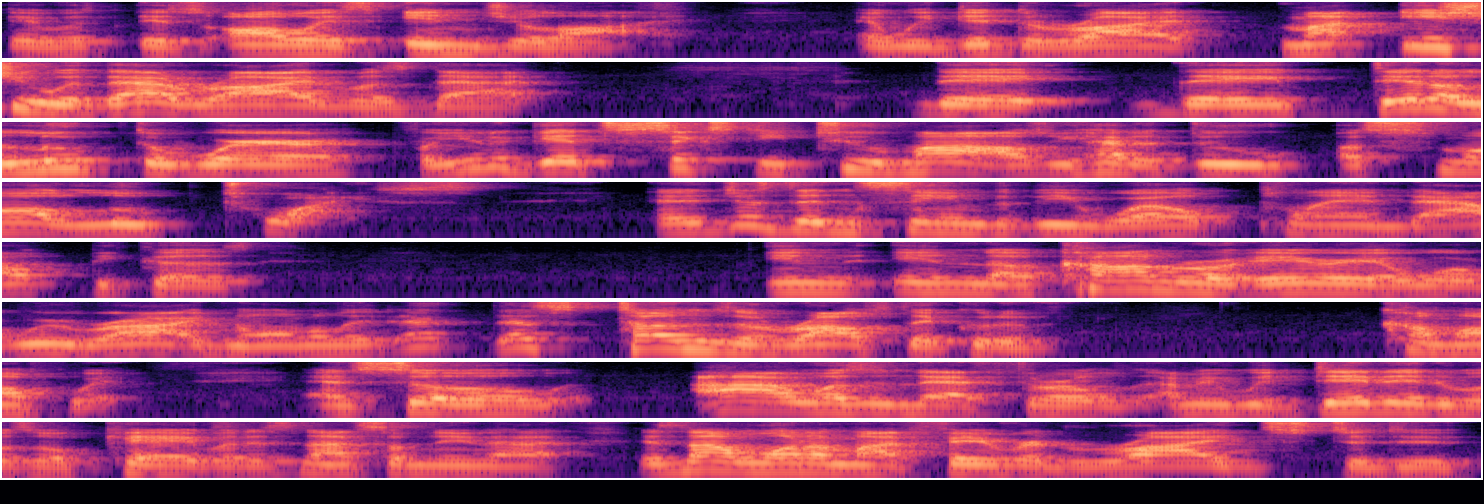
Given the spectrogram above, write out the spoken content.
It was it's always in July and we did the ride. My issue with that ride was that they they did a loop to where for you to get 62 miles, you had to do a small loop twice. And it just didn't seem to be well planned out because in in the Conroe area where we ride normally, that, that's tons of routes they could have come up with. And so I wasn't that thrilled. I mean, we did it, it was okay, but it's not something that it's not one of my favorite rides to do.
